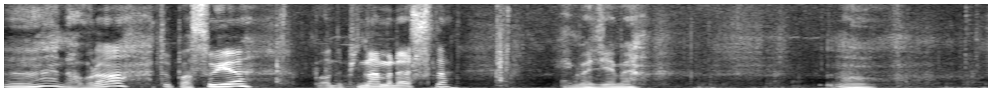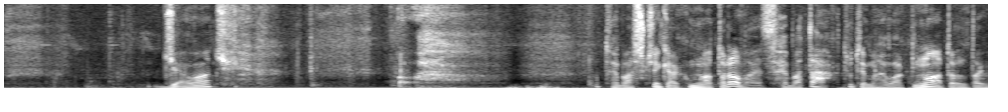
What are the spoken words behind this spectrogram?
E, dobra, tu pasuje. Podpinamy resztę i będziemy no, działać. Chyba skrzynka akumulatorowa jest, chyba tak. Tutaj ma chyba akumulator, no tak,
